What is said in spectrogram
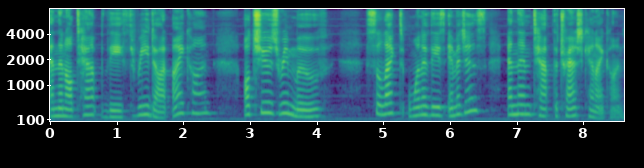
and then I'll tap the three dot icon. I'll choose remove, select one of these images and then tap the trash can icon.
